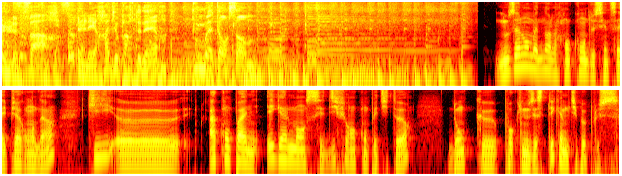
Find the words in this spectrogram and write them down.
Le phare, les radios partenaires pour mettre ensemble. Nous allons maintenant à la rencontre de Sensei Pierre Grondin qui euh, accompagne également ses différents compétiteurs donc euh, pour qu'il nous explique un petit peu plus.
